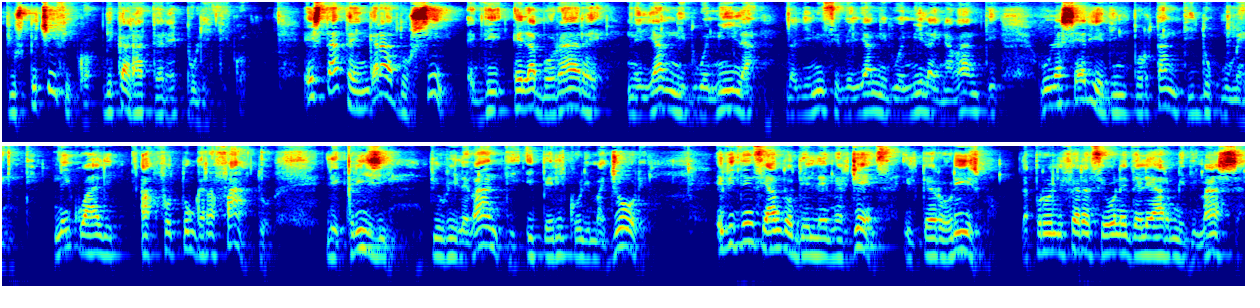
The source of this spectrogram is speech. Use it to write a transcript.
più specifico di carattere politico. È stata in grado sì di elaborare negli anni 2000, dagli inizi degli anni 2000 in avanti, una serie di importanti documenti nei quali ha fotografato le crisi più rilevanti, i pericoli maggiori, evidenziando delle emergenze, il terrorismo, la proliferazione delle armi di massa,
